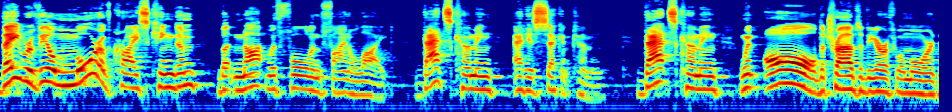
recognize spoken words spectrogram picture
they reveal more of Christ's kingdom, but not with full and final light. That's coming at his second coming. That's coming when all the tribes of the earth will mourn.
